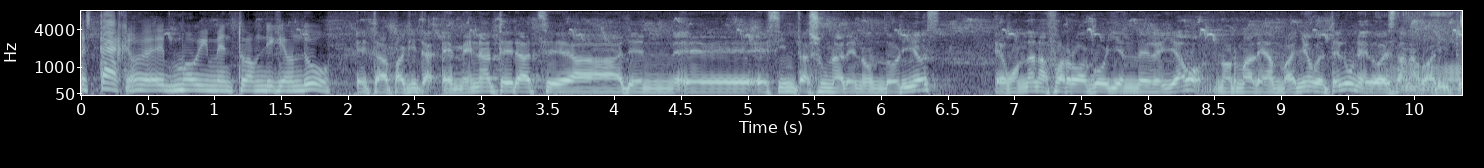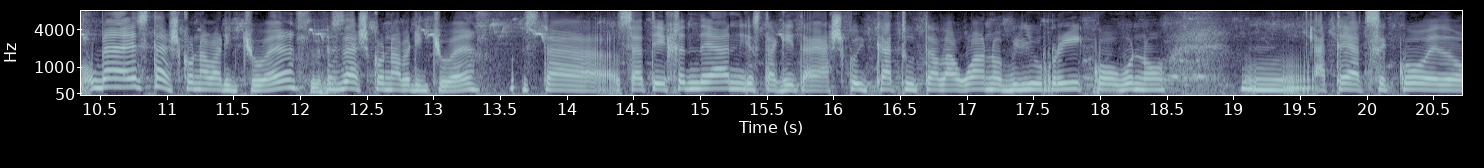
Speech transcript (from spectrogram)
ez da eh, movimentu handik egon du. Eta, Pakita, hemen ateratzearen e, ezintasunaren ondorioz, egon da Nafarroako jende gehiago, normalean baino, betelun edo ez da nabaritu. Ba, ez da asko nabaritxu, eh? Ez da asko nabaritxu, eh? Ez da, zati jendean, ez dakit, asko ikatuta dagoan, o bilurriko, bueno, mm, ateatzeko edo,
